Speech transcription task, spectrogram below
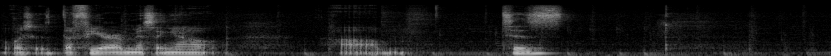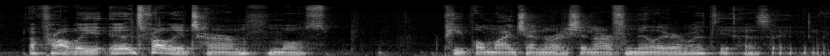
which is the fear of missing out. Um, tis a probably it's probably a term most people my generation are familiar with. Yeah, like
